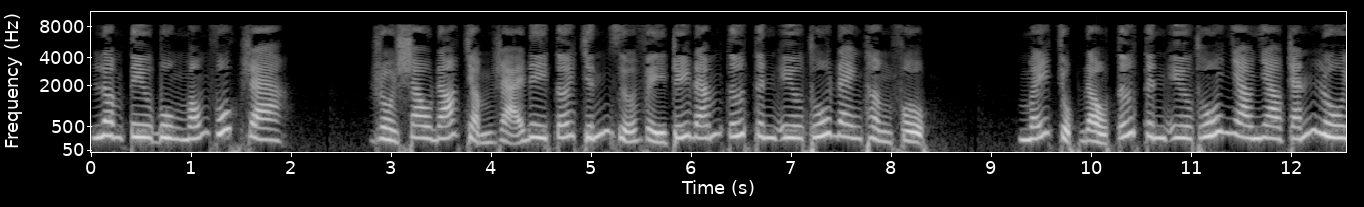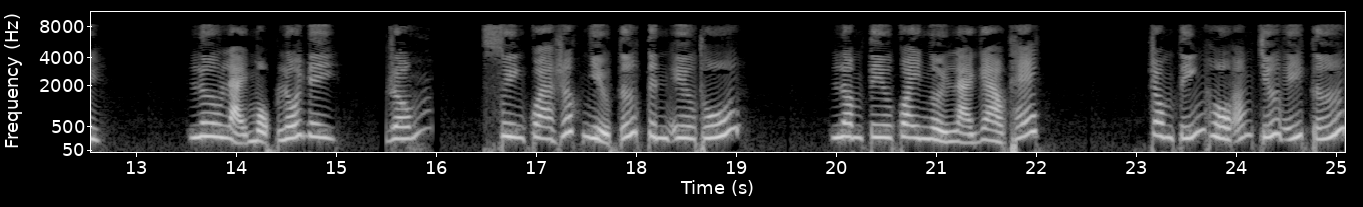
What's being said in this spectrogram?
Lâm tiêu buông móng vuốt ra. Rồi sau đó chậm rãi đi tới chính giữa vị trí đám tứ tinh yêu thú đang thần phục. Mấy chục đầu tứ tinh yêu thú nhao nhao tránh lui. Lưu lại một lối đi. Rống. Xuyên qua rất nhiều tứ tinh yêu thú. Lâm tiêu quay người lại gào thét. Trong tiếng hô ấm chứa ý tứ.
